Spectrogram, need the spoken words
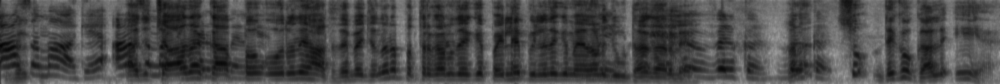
ਆ ਸਮਾਂ ਆ ਗਿਆ ਆ ਅੱਜ ਚਾਹ ਦਾ ਕੱਪ ਉਹਨਾਂ ਦੇ ਹੱਥ ਦੇ ਵਿੱਚ ਹੁੰਦਾ ਨਾ ਪੱਤਰਕਾਰ ਨੂੰ ਦੇਖ ਕੇ ਪਹਿਲੇ ਪੀ ਲੈਂਦੇ ਕਿ ਮੈਂ ਤੁਹਾਨੂੰ ਝੂਠਾ ਕਰ ਲਿਆ। ਬਿਲਕੁਲ? ਬਿਲਕੁਲ। ਸੋ ਦੇਖੋ ਗੱਲ ਇਹ ਹੈ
